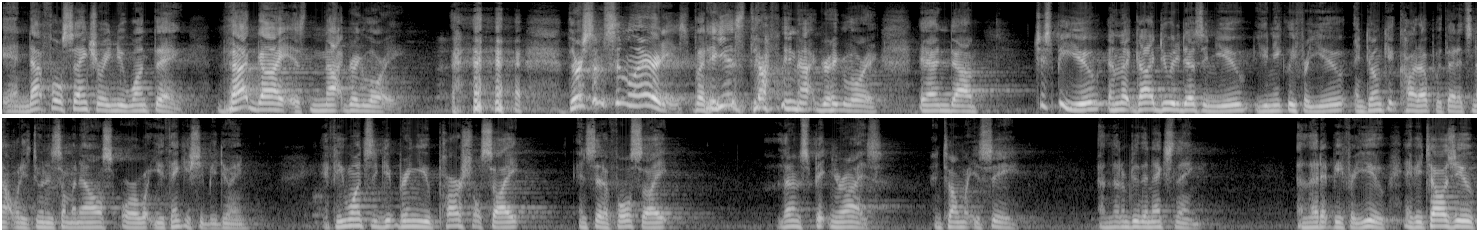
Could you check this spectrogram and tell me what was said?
and that full sanctuary knew one thing: that guy is not Greg Laurie. There's some similarities, but he is definitely not Greg Laurie. And uh, just be you and let God do what He does in you, uniquely for you, and don't get caught up with that it's not what He's doing in someone else or what you think He should be doing. If He wants to get, bring you partial sight instead of full sight, let Him spit in your eyes and tell Him what you see, and let Him do the next thing, and let it be for you. And if He tells you,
